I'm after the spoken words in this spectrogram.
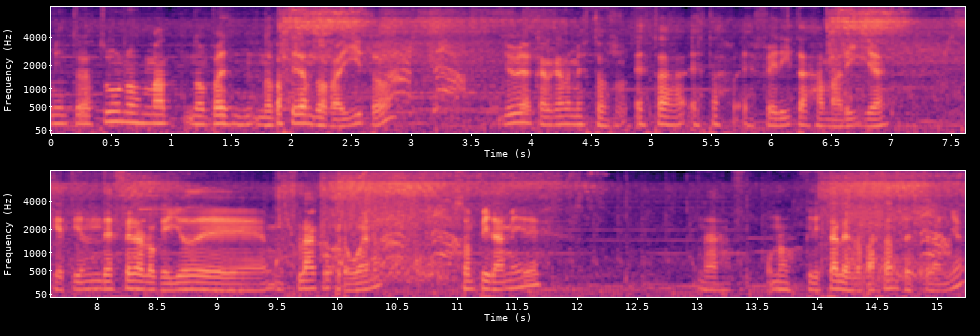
Mientras tú nos, nos, vas, tirando rayitos, yo voy a cargarme estos, estas, estas esferitas amarillas que tienen de esfera lo que yo de flaco, pero bueno. Son pirámides. unos cristales bastante extraños.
